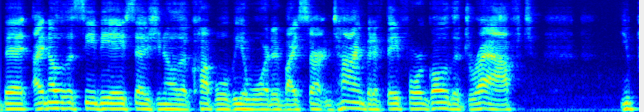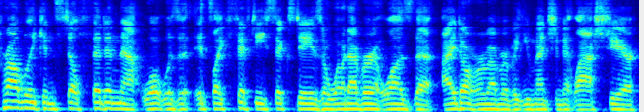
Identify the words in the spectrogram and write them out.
bit. I know the CBA says you know the cup will be awarded by certain time, but if they forego the draft, you probably can still fit in that. What was it? It's like fifty six days or whatever it was that I don't remember, but you mentioned it last year.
